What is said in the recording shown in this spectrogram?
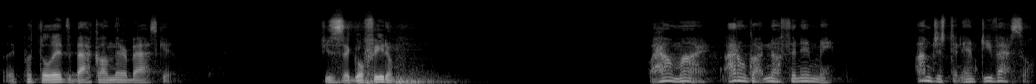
So they put the lids back on their basket. Jesus said, Go feed them. Well, how am I? I don't got nothing in me. I'm just an empty vessel.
